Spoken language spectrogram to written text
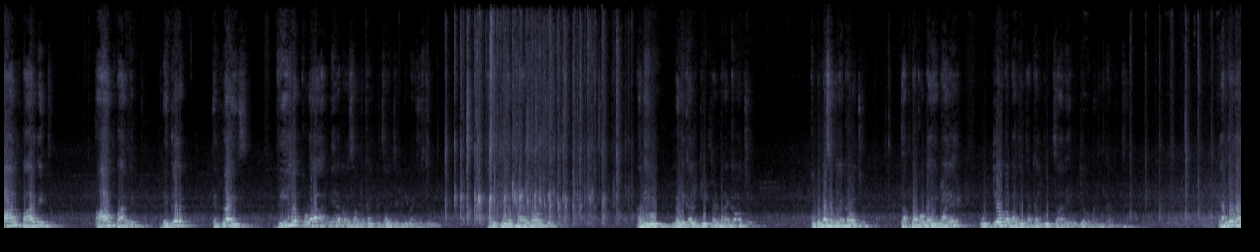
On par with on par with regular employees వీళ్ళకు కూడా అన్ని రకాల సభలు కల్పించాలని చెప్పి డిమాండ్ చేస్తున్నాం. అది పిఎఫ్ పరంగా కావచ్చు అది మెడికల్ ట్రీట్మెంట్ పరంగా కావచ్చు కుటుంబ సభ్యులకు కావచ్చు తప్పకుండా ఇవ్వాలి. ఉద్యోగ భద్రత కల్పించాలి. ఉద్యోగ భద్రత కల్పించాలి. నేను అంటున్నా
